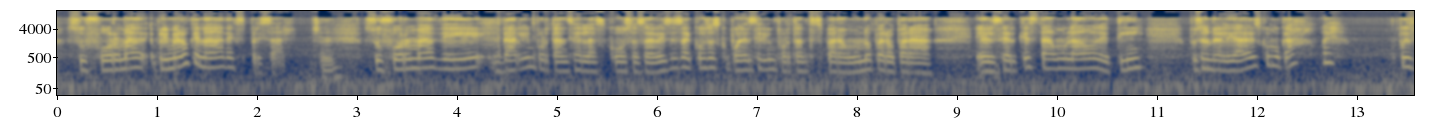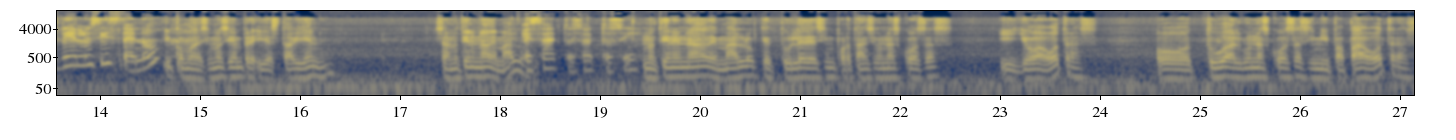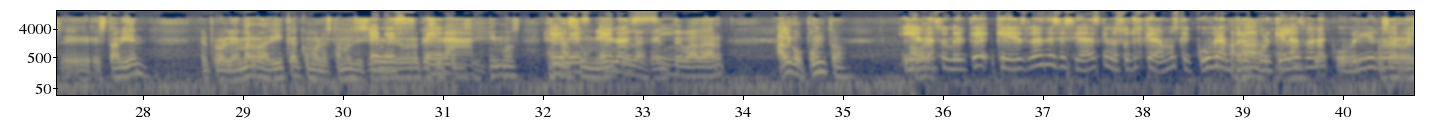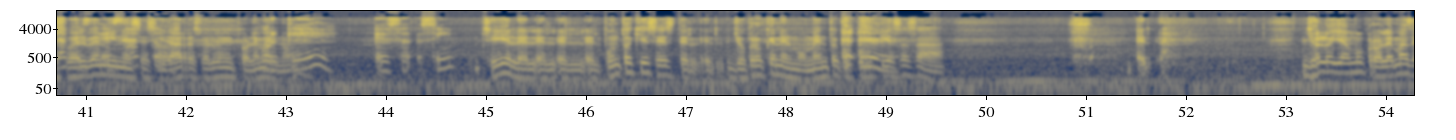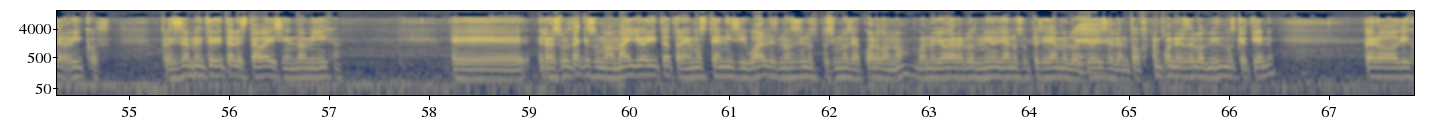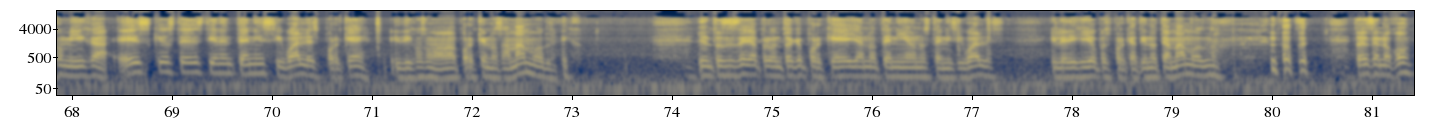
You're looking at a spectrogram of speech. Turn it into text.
su forma, primero que nada de expresar. Sí. Su forma de darle importancia a las cosas. A veces hay cosas que pueden ser importantes para uno, pero para el ser que está a un lado de ti, pues en realidad es como que, ah, bueno, pues bien lo hiciste, ¿no? Y como decimos siempre, y está bien, ¿eh? O sea, no tiene nada de malo. Exacto, exacto, sí. No tiene nada de malo que tú le des importancia a unas cosas y yo a otras. o tú algunas cosas y mi papá otras. Eh, está bien. El problema radica, como lo estamos diciendo, yo creo que sí coincidimos, en, asumir que la gente va a dar algo, punto. Y en asumir que, que, es las necesidades que nosotros queramos que cubran, pero ¿por qué las van a cubrir? O sea, resuelve mi necesidad, resuelve mi problema. ¿Por qué? Sí. Sí, el, el, el, el, punto aquí es este. yo creo que en el momento que tú empiezas a... yo lo llamo problemas de ricos. Precisamente ahorita le estaba diciendo a mi hija. Eh, resulta que su mamá y yo ahorita traemos tenis iguales, no sé si nos pusimos de acuerdo o no. Bueno, yo agarré los míos, ya no supe si ella me los dio y se le antojó ponerse los mismos que tiene. Pero dijo mi hija, es que ustedes tienen tenis iguales, ¿por qué? Y dijo su mamá, porque nos amamos, le dijo. Y entonces ella preguntó que por qué ella no tenía unos tenis iguales. Y le dije yo, pues porque a ti no te amamos, ¿no? Entonces, entonces se enojó.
